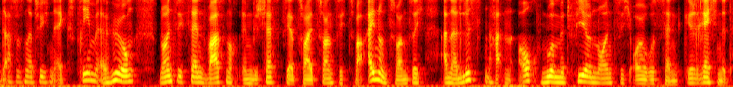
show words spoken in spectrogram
Das ist natürlich eine extreme Erhöhung. 90 Cent war es noch im Geschäftsjahr 2020-2021. Analysten hatten auch nur mit 94 Euro Cent gerechnet.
